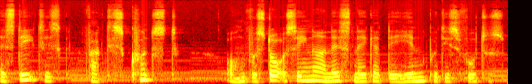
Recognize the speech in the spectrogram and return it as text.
æstetisk, faktisk kunst, og hun forstår senere næsten ikke, at det er hende på disse fotos.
